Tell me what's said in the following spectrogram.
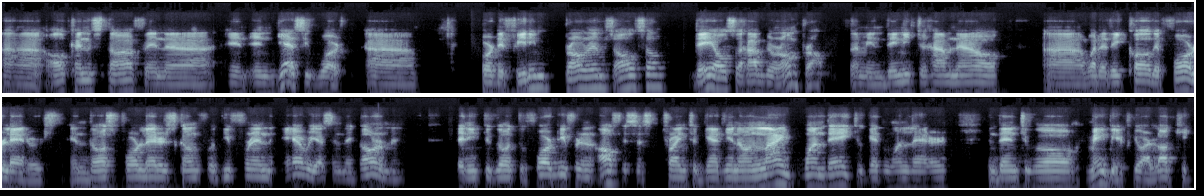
uh, all kind of stuff, and uh, and and yes, it worked. Uh, for the feeding programs, also, they also have their own problems. I mean, they need to have now uh, what do they call the four letters, and those four letters come from different areas in the government. They need to go to four different offices trying to get, you know, online one day to get one letter, and then to go maybe if you are lucky,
